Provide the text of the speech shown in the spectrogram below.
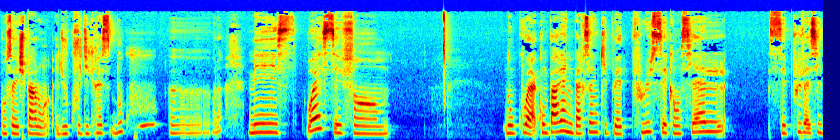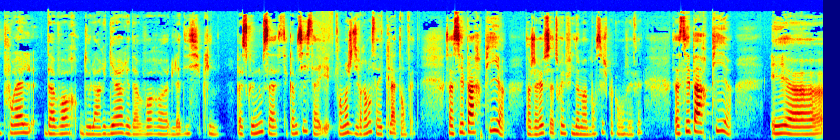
bon, ça y est, je pars loin. Et du coup, je digresse beaucoup. voilà. Mais ouais, c'est fin. Donc voilà, comparé à une personne qui peut être plus séquentielle, c'est plus facile pour elle d'avoir de la rigueur et d'avoir euh, de la discipline. Parce que nous, ça, c'est comme si ça. Enfin, moi, je dis vraiment, ça éclate en fait. Ça s'éparpille. Attends, j'ai réussi à trouver le fil de ma pensée, je sais pas comment j'ai fait. Ça s'éparpille et euh,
